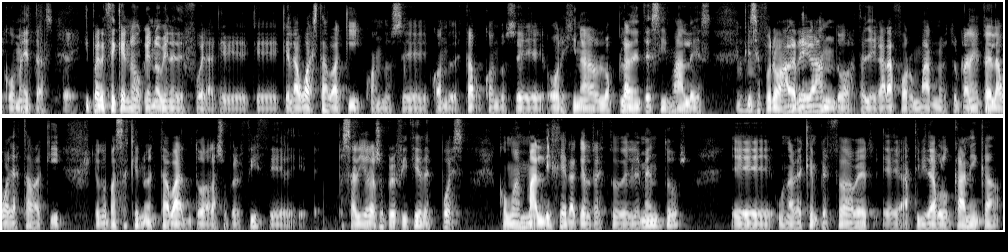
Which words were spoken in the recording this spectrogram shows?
cometas. Y parece que no, que no viene de fuera, que, el agua estaba aquí cuando se, cuando, cuando se originaron los planetesimales que se fueron agregando hasta llegar a formar nuestro planeta, el agua ya estaba aquí. Lo que pasa es que no estaba en toda la superficie, salió a la superficie después, como es más ligera que el resto de elementos eh, una vez que empezó a haber eh, actividad volcánica,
